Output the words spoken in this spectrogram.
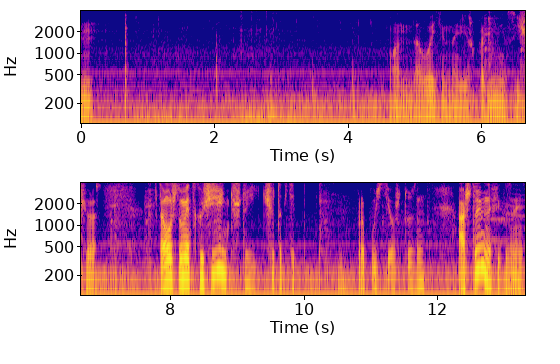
Хм. Ладно, давайте поднимемся еще раз. Потому что у меня такое ощущение, что я что-то где-то пропустил. Что за... А что именно фиг знает?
